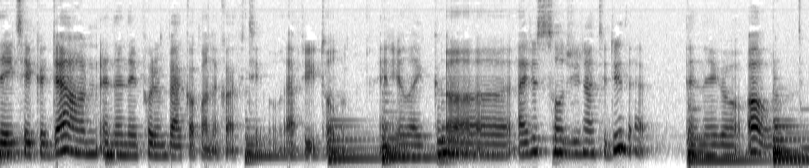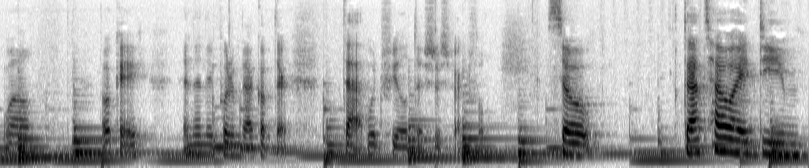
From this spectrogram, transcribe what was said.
they take it down and then they put him back up on the coffee table after you told them. And you're like uh, i just told you not to do that. And they go oh well okay. And then they put him back up there. That would feel disrespectful. So that's how i deem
